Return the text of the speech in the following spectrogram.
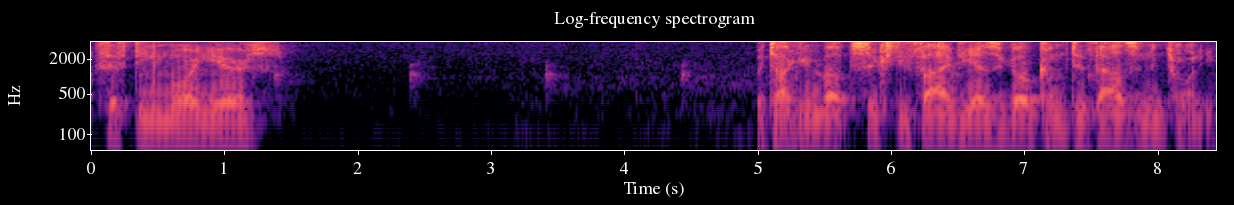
Fifteen more years. We're talking about 65 years ago, come 2020.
